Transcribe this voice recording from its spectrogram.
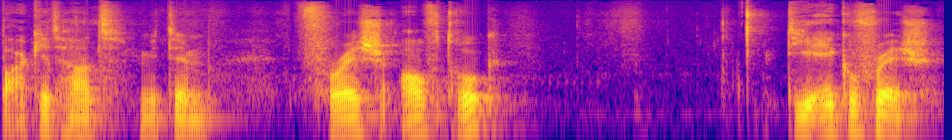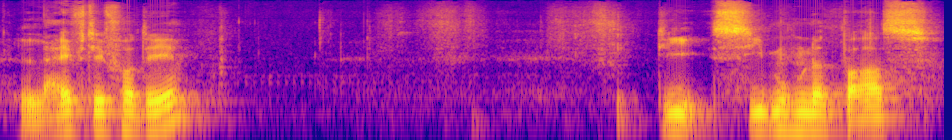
Bucket Hat mit dem Fresh Aufdruck, die EcoFresh Live DVD, die 700 Bars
